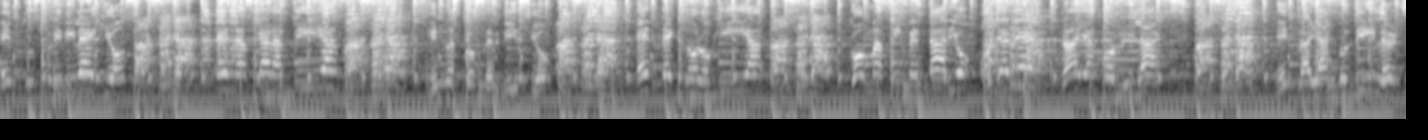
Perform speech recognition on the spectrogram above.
En tus privilegios, en las garantías, en nuestro servicio, en tecnología, con más inventario. Oye bien, Triangle Relax, en Triangle Dealers,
